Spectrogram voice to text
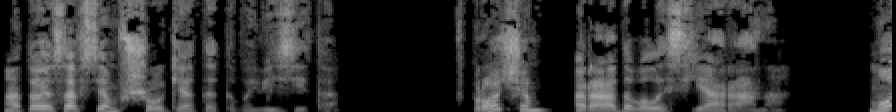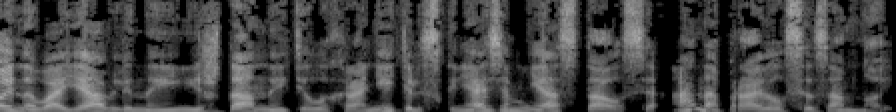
а то я совсем в шоке от этого визита. Впрочем, радовалась я рано. Мой новоявленный и нежданный телохранитель с князем не остался, а направился за мной.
